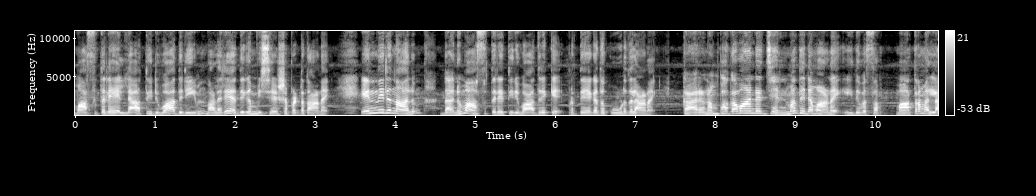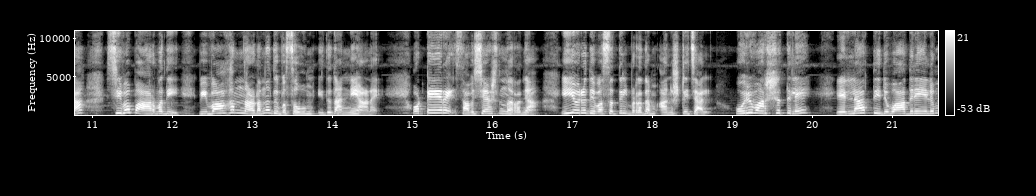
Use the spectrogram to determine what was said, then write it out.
മാസത്തിലെ എല്ലാ തിരുവാതിരയും വളരെയധികം വിശേഷപ്പെട്ടതാണ്. എന്നിരുന്നാലും ധനുമാസത്തിലെ തിരുവാതിരയ്ക്ക് പ്രത്യേകത കൂടുതലാണ്. കാരണം ഭഗവാന്റെ ജന്മദിനമാണ് ഈ ദിവസം. മാത്രമല്ല ശിവപാർവതി വിവാഹം നടന്ന ദിവസവും ഇത് തന്നെയാണ്. ഒട്ടേറെ സവിശേഷത നിറഞ്ഞ ഈ ഒരു ദിവസത്തിൽ വ്രതം അനുഷ്ഠിച്ചാൽ ഒരു വർഷത്തിലെ എല്ലാ തിരുവാതിരയിലും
